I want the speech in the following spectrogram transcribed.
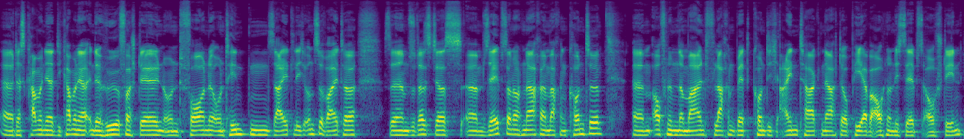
äh, das kann man ja, die kann man ja in der Höhe verstellen und vorne und hinten, seitlich und so weiter, ähm, so dass ich das ähm, selbst dann auch nachher machen konnte. Ähm, auf einem normalen flachen Bett konnte ich einen Tag nach der OP aber auch noch nicht selbst aufstehen.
